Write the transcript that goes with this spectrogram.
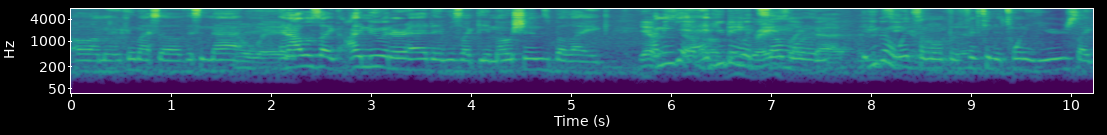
"Oh, I'm gonna kill myself," this and that. No way. And I was like, I knew in her head it was like the emotions, but like. Yeah, I mean, yeah. If you've been with raised like someone, if you've been with someone for fifteen to twenty years, like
